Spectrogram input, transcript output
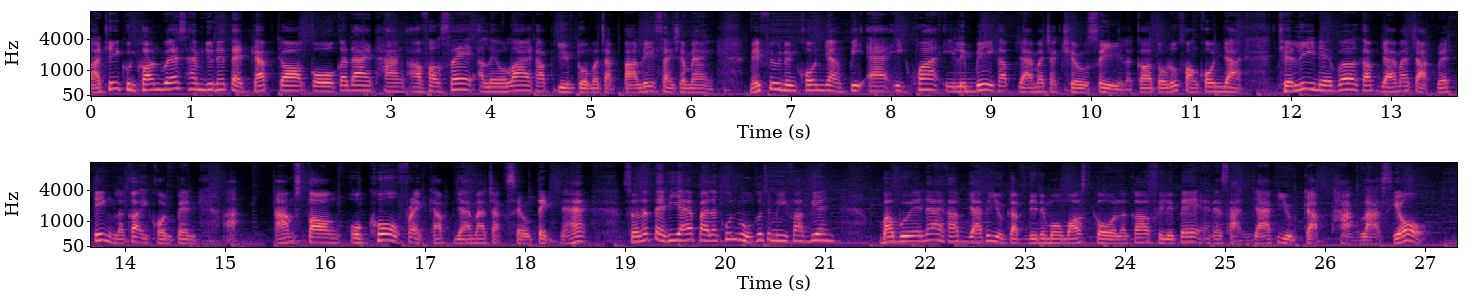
มาที่คุณคอนเวสแฮมยูไนเต็ดครับ ก็โกก็ได้ทางอัลฟาเซอเลโอล่าครับ ยืมตัวมาจากปารีสแซงต์แชร์แมงมิดฟิลด์หนึ่งคนอย่างปีแอร์อีควาอีลิมบี้ครับ ย้ายมาจากเชลซี แล้วก็ตัวลูกสองคนอย่างเทลลี่เนเวอร์ครับ ย้ายมาจากเรดดิ้งแล้วก็อีกคนเป็นอาร์มสตองโอโคเฟรกครับ ย้ายมาจากเซลติกนะฮะ ส่วนนักเตะที่ย้ายไปและคุ้นหูก็จะมีฟาเบียนบาบูเอน่าครับ ย้ายไปอยู่กับดินาโมมอสโกแล้วก็ฟิลิเป้แอนเดสันย้ายไปอยู่กับทางลาซิโอ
